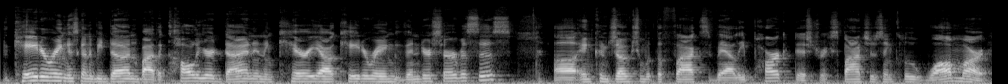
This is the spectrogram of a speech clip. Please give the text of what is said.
The catering is going to be done by the Collier Dining and Carryout Catering Vendor Services uh, in conjunction with the Fox Valley Park District. Sponsors include Walmart,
